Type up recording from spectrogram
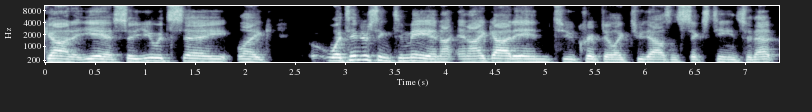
Got it. Yeah. So you would say like what's interesting to me and I, and I got into crypto like 2016 so that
